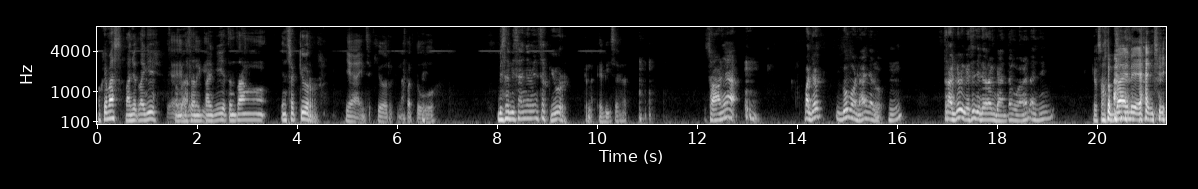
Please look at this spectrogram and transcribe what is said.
oke mas lanjut lagi Ya, pembahasan balik lagi. tentang insecure Ya insecure. Kenapa tuh? bisa bisanya lo insecure Kena eh bisa. soalnya padahal gue mau nanya lo Hmm? struggle gak sih jadi orang ganteng banget anjing Usah lebay deh anjing.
